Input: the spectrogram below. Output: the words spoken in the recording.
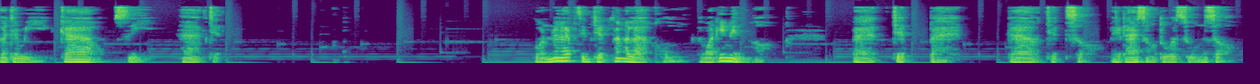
ก็จะมี 9 4 5 7 ผลนะครับ 17 มกราคมรางวัลที่ 1 ออก 8 7 8 9 7 2เลขท้าย 2 ตัว 02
